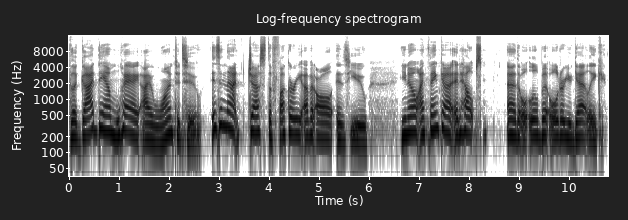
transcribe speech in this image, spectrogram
the goddamn way I wanted to? Isn't that just the fuckery of it all? Is you, you know? I think uh, it helps uh, the o- little bit older you get, like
